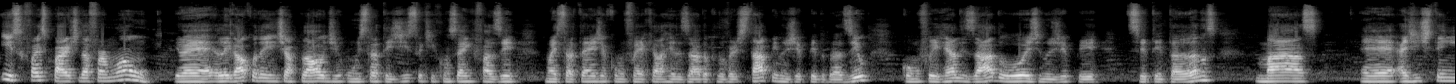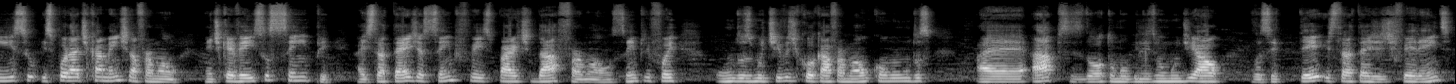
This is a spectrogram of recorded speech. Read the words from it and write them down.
Isso faz parte da Fórmula 1. É, é legal quando a gente aplaude um estrategista que consegue fazer uma estratégia como foi aquela realizada pelo Verstappen no GP do Brasil, como foi realizado hoje no GP de 70 anos, mas é, a gente tem isso esporadicamente na Fórmula 1. A gente quer ver isso sempre. A estratégia sempre fez parte da Fórmula 1, sempre foi um dos motivos de colocar a Fórmula 1 como um dos é, ápices do automobilismo mundial. Você ter estratégias diferentes,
